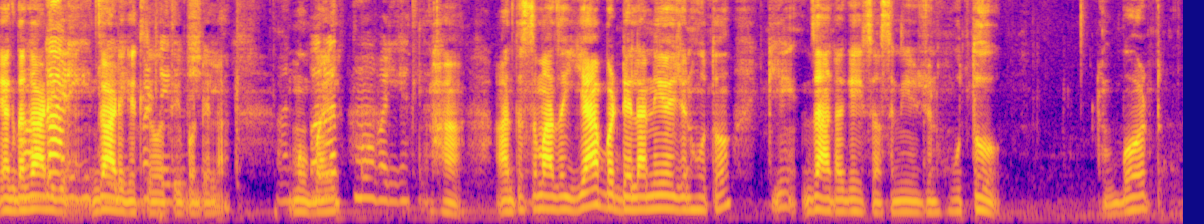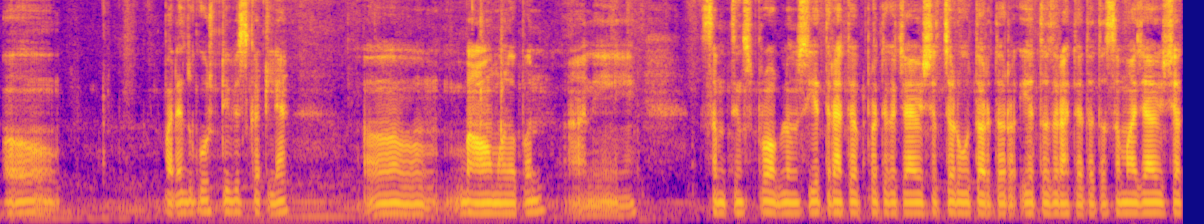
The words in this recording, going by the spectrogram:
एकदा गाडी गाडी घेतली. गाडी birthday घेतली होती. बड्डेला मोबाईल. मोबाईल घेतला. हा. आणि तसं माझं या बड्डेला नियोजन होतं की जागा घ्यायचं असं नियोजन होतं. बट बऱ्याच गोष्टी विस्कटल्या. भावामुळं पण आणि समथिंग्स प्रॉब्लेम्स येत राहतात. प्रत्येकाच्या आयुष्यात चढ उतार तर येतच राहतात. तसं माझ्या आयुष्यात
